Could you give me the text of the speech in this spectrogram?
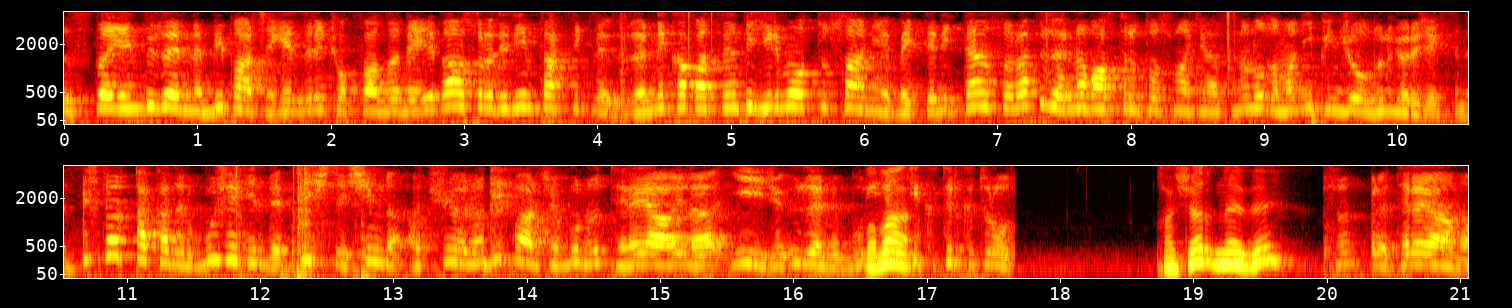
ıslayın. Üzerine bir parça gezdirin çok fazla değil. Daha sonra dediğim taktikle üzerini kapatın. Bir 20-30 saniye bekledikten sonra üzerine bastırın tost makinesinin. O zaman ip ince olduğunu göreceksiniz. 3-4 dakikadır bu şekilde pişti. Şimdi açıyorum. Bir parça bunu tereyağıyla iyice üzerine bulayacağım Baba. ki kıtır kıtır olsun Kaşar nerede? olsun. Böyle tereyağımı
